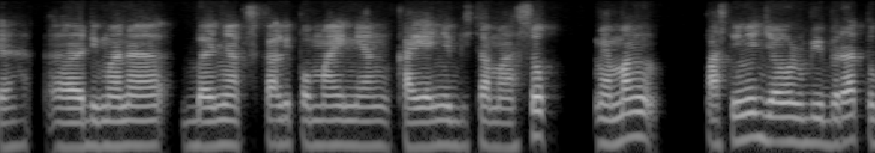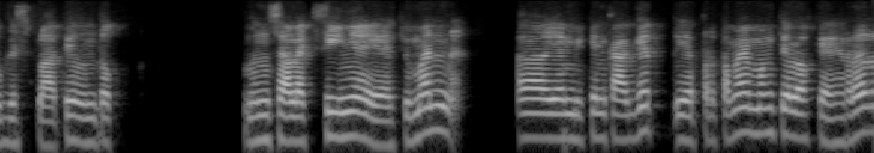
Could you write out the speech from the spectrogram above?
ya. Eh, di mana banyak sekali pemain yang kayaknya bisa masuk. Memang pastinya jauh lebih berat tugas pelatih untuk menseleksinya ya. Cuman eh, yang bikin kaget ya pertama emang Tilo Kehrer.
